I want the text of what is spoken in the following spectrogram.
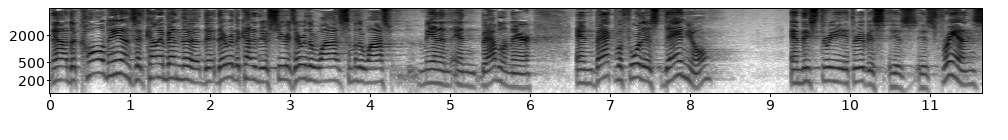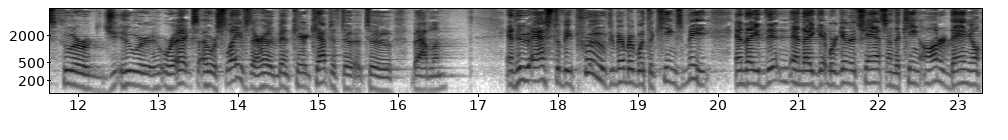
Now, the Chaldeans had kind of been the, the they were the kind of the Assyrians. They were the wise, some of the wise men in, in Babylon there. And back before this, Daniel and these three, three of his, his, his friends who were, who, were, ex, who were slaves there, who had been carried captive to, to Babylon, and who asked to be proved, remember, with the king's meat, and they didn't, and they get, were given a chance, and the king honored Daniel.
